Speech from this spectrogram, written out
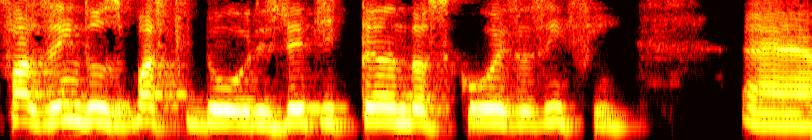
fazendo os bastidores, editando as coisas, enfim. É,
